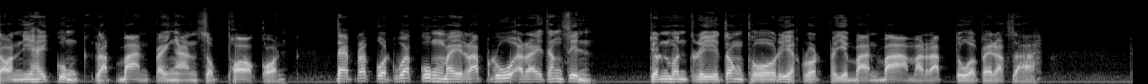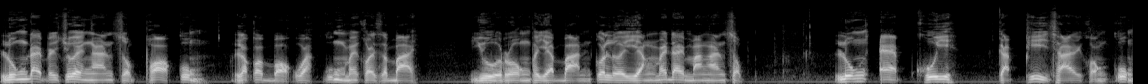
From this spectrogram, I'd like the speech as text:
ตอนนี้ให้กุ้งกลับบ้านไปงานศพพ่อก่อน แต่ปรากฏว่ากุ้งไม่รับรู้อะไรทั้งสิ้น จนมนตรีต้องโทรเรียกรถพยาบาลบ้ามารับตัวไปรักษา ลุงได้ไปช่วยงานศพพ่อกุ้ง แล้วก็บอกว่ากุ้งไม่ค่อยสบาย อยู่โรงพยาบาลก็เลยยังไม่ได้มางานศพ ลุงแอบคุยกับพี่ชายของกุ้ง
